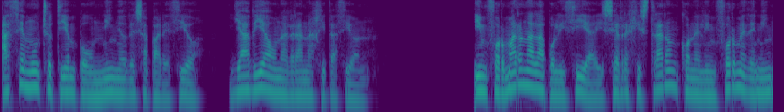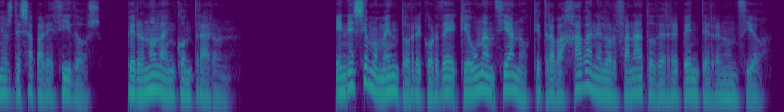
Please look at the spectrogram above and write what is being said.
Hace mucho tiempo un niño desapareció, ya había una gran agitación. Informaron a la policía y se registraron con el informe de niños desaparecidos, pero no la encontraron. En ese momento recordé que un anciano que trabajaba en el orfanato de repente renunció.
